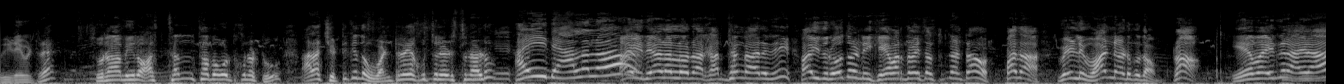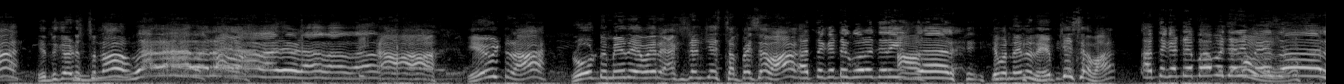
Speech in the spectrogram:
వీడేమిట్రా? సునామీలో అస్తంతా పోగొట్టుకున్నట్టు అలా చెట్టు కింద ఒంటరిగా కూర్చొని ఏడుస్తున్నాడు. ఐదేళ్ళలో? ఐదేళ్ళలో నాకు అర్థం కానిది ఐదు రోజులు నీకేమర్థమైతే వస్తుందంటావు? పద వెళ్ళి వాడిని అడుగుదాం. రా. ఏమైంది నాయన? ఎందుకు ఏడుస్తున్నావు? ఏమిట్రా? రోడ్డు మీద ఏమైనా యాక్సిడెంట్ చేసి చంపేశావా? అత్తగట్ట కూడా జరిగింది సార్. ఎవరినైనా రేప్ చేసావా అత్తగట్టే పాప జరిగిపోయింది సార్.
